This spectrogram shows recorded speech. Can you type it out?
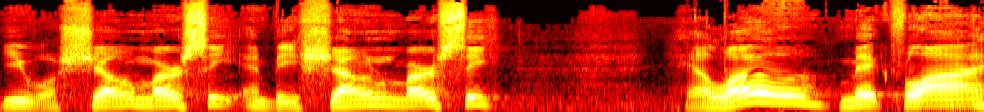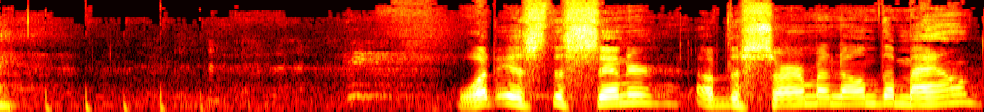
you will show mercy and be shown mercy. Hello, McFly. What is the center of the Sermon on the Mount?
